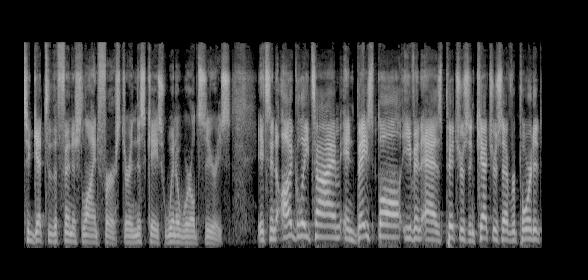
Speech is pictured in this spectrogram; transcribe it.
to get to the finish line first, or in this case, win a World Series. It's an ugly time in baseball, even as pitchers and catchers have reported,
